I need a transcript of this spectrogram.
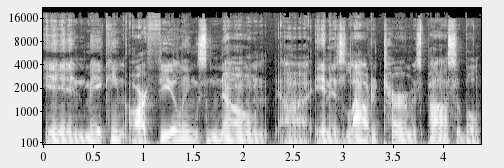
in making our feelings known uh, in as loud a term as possible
